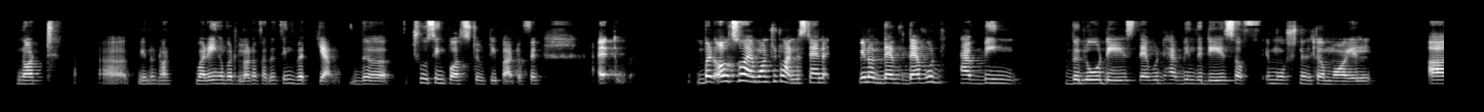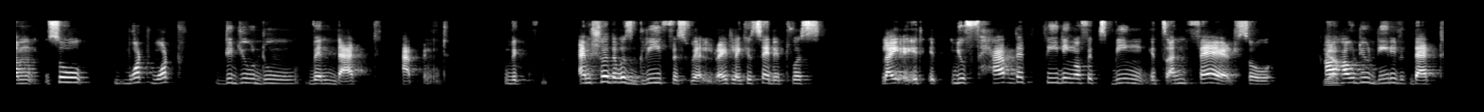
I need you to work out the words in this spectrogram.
not uh, you know not worrying about a lot of other things but yeah the choosing positivity part of it. I, but also i wanted to understand you know there, there would have been the low days there would have been the days of emotional turmoil. Um, so what what did you do when that happened? I'm sure there was grief as well right? Like you said it was like it, it you have that feeling of it's being it's unfair. So how, yeah. how do you deal with that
